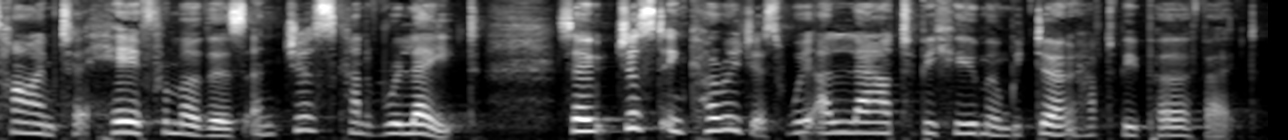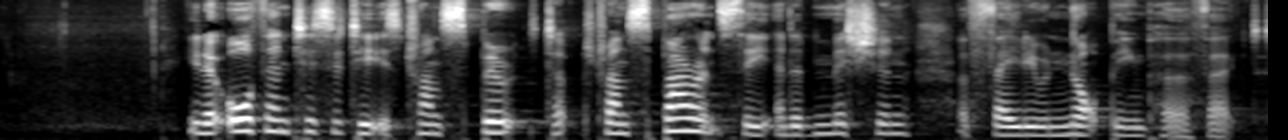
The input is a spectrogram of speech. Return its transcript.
time to hear from others and just kind of relate. So just encourage us. We're allowed to be human. We don't have to be perfect. You know, authenticity is transpar- transparency and admission of failure and not being perfect.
